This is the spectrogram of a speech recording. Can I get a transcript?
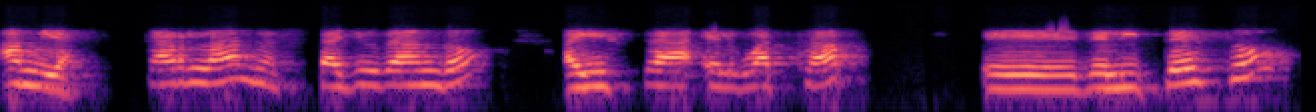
ah mira, Carla nos está ayudando, ahí está el WhatsApp eh, del ITESO,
